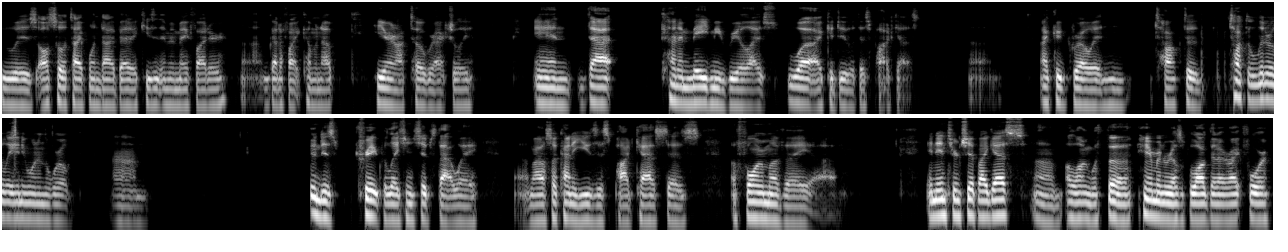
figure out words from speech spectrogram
who is also a type 1 diabetic. He's an MMA fighter. Um, got a fight coming up here in October, actually. And that kind of made me realize what I could do with this podcast. Um, I could grow it and talk to talk to literally anyone in the world, um, and just create relationships that way. Um, I also kind of use this podcast as a form of a uh, an internship, I guess, um, along with the Hammer and Rails blog that I write for.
